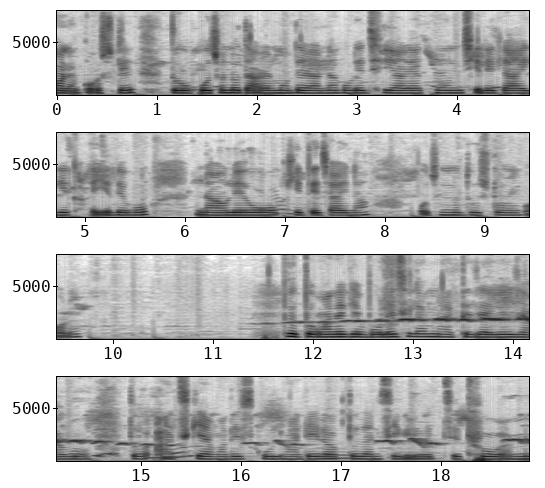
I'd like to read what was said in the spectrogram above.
অনেক কষ্টে। তো প্রচণ্ড তারার মধ্যে রান্না করেছি, আর এখন ছেলেকে আগে খাইয়ে দেবো, না হলে ও খেতে চায় না। প্রচণ্ড দুষ্টুমি করে। তো তোমাদেরকে বলেছিলাম না একটা জায়গায় যাব। তো আজকে আমাদের স্কুল মাঠে রক্তদান শিবির হচ্ছে। তো আমি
